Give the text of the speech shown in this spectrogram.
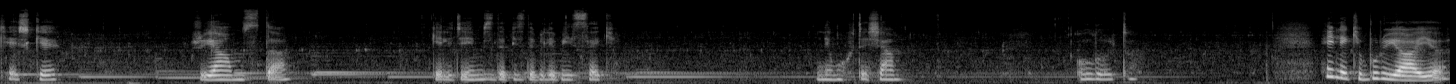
Keşke rüyamızda geleceğimizi de biz de bilebilsek. Ne muhteşem olurdu. Hele ki bu rüyayı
